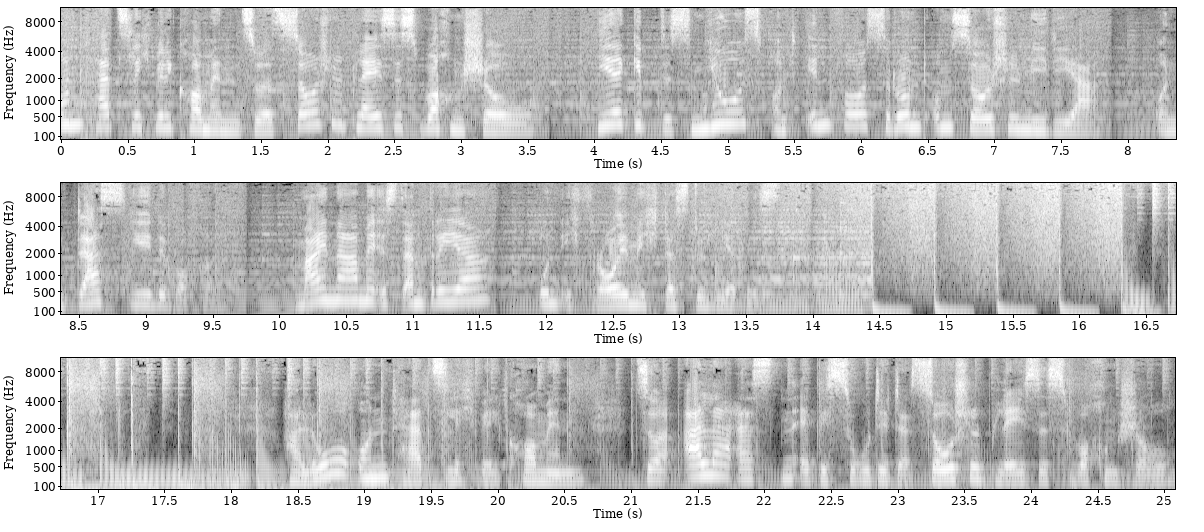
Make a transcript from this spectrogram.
und herzlich willkommen zur Social Places Wochenshow. Hier gibt es News und Infos rund um Social Media und das jede Woche. Mein Name ist Andrea und ich freue mich, dass du hier bist. Hallo und herzlich willkommen zur allerersten Episode der Social Places Wochenshow.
